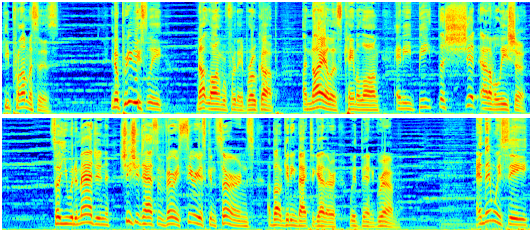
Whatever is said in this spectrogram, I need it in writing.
he promises. You know, previously, not long before they broke up, a nihilist came along and he beat the shit out of Alicia. So you would imagine she should have some very serious concerns about getting back together with Ben Grimm. And then we see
